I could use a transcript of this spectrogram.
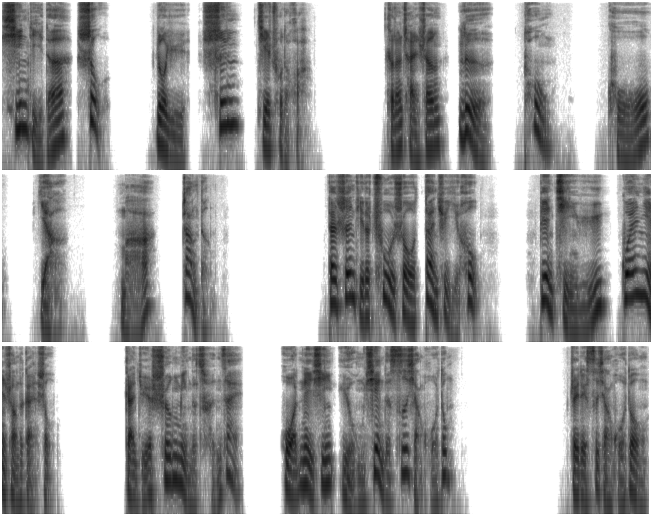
心底的受。若与身接触的话，可能产生乐、痛、苦、痒、麻、胀等。但身体的触受淡去以后，便仅于观念上的感受，感觉生命的存在或内心涌现的思想活动。这类思想活动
